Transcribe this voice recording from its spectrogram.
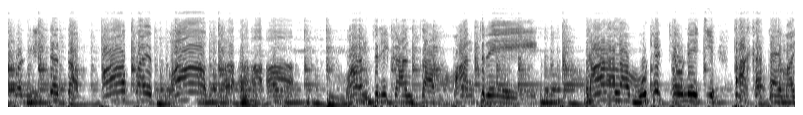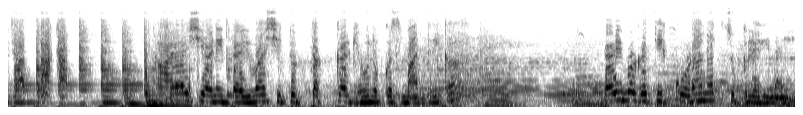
पण मी त्याचा बाप आहे बाप. मांत्रिकांचा मांत्रिक. काळाला मुठीत ठेवण्याची ताकद आहे माझ्या ताकद काळाशी आणि दैवाशी तू टक्कर घेऊ नकोस मांत्रिका. दैवगती कोणालाच चुकलेली नाही.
